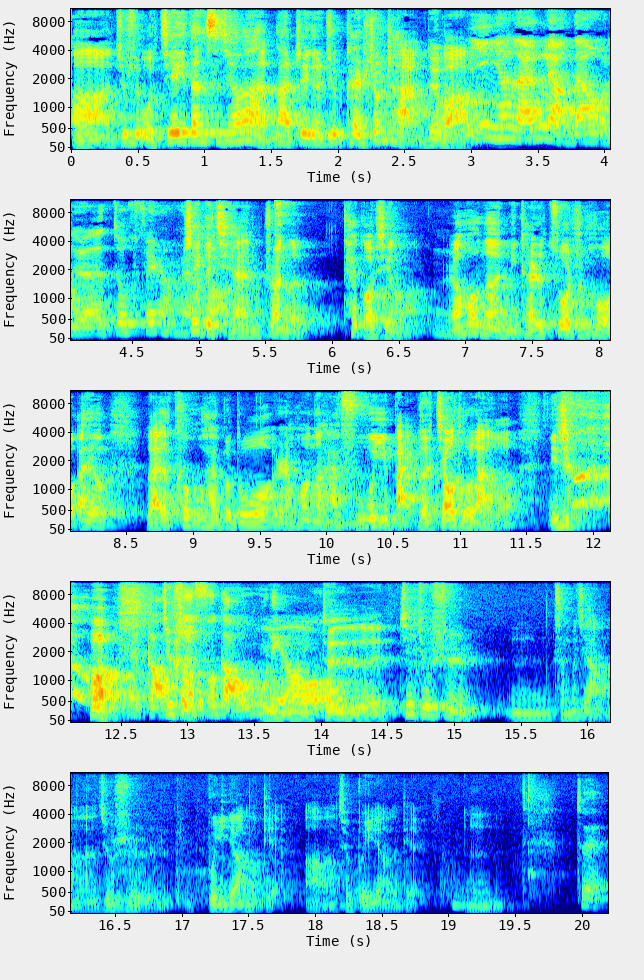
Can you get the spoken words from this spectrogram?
啊，就是我接一单四千万，那这个就开始生产，对吧？我一年来个两单，我觉得都非常非常这个钱赚的太高兴了。然后呢，你开始做之后，哎呦，来的客户还不多，然后呢还服务一百个，焦头烂额，你知道搞客服搞物流，对对对，这就是。嗯，怎么讲呢？就是不一样的点啊，就不一样的点。嗯，对，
